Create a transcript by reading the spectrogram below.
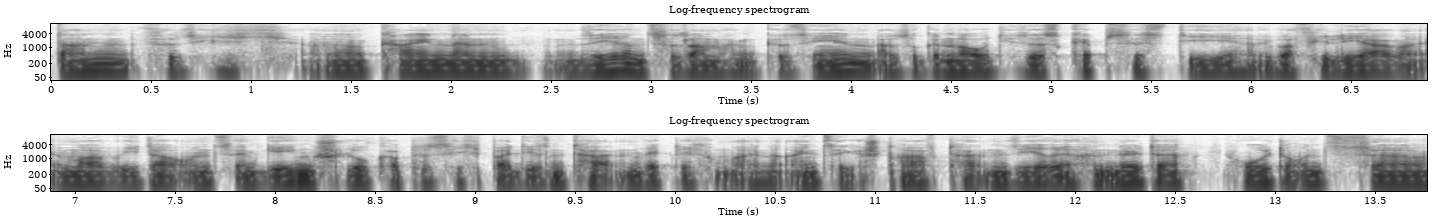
dann für sich äh, keinen Serienzusammenhang gesehen. Also genau diese Skepsis, die über viele Jahre immer wieder uns entgegenschlug, ob es sich bei diesen Taten wirklich um eine einzige Straftatenserie handelte, holte uns äh,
